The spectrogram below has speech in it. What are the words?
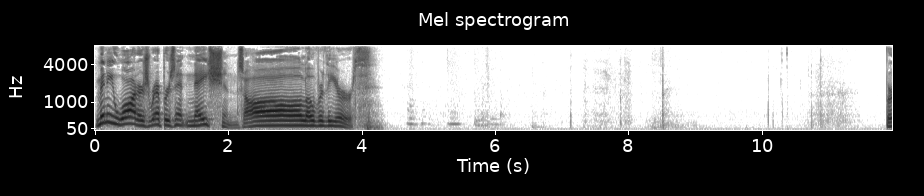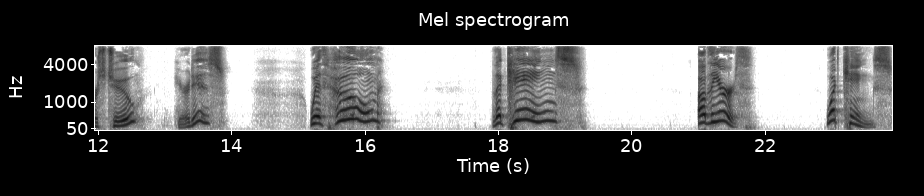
Many waters represent nations all over the earth. Verse 2, here it is. With whom the kings of the earth. What kings?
